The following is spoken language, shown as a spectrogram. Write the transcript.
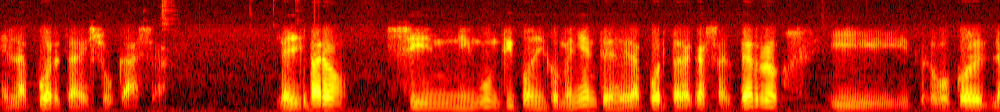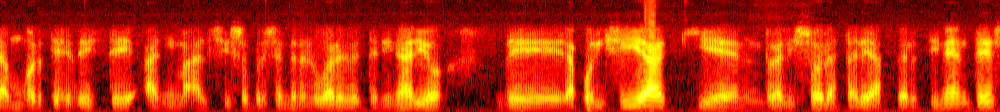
en la puerta de su casa. Le disparó sin ningún tipo de inconveniente desde la puerta de la casa del perro y provocó la muerte de este animal. Se hizo presente en el lugar el veterinario de la policía, quien realizó las tareas pertinentes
